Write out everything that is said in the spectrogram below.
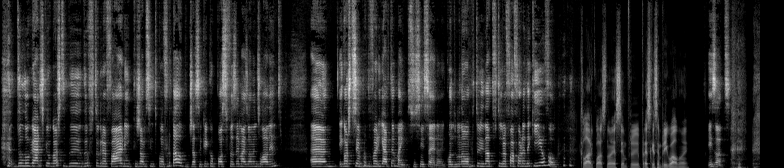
de lugares que eu gosto de, de, fotografar e que já me sinto confortável, porque já sei o que é que eu posso fazer mais ou menos lá dentro. E gosto sempre de variar também, sou sincera. Quando me dão a oportunidade de fotografar fora daqui, eu vou. Claro, claro, não é sempre, parece que é sempre igual, não é? Exato.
